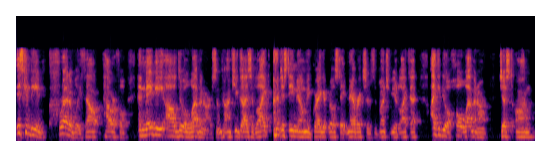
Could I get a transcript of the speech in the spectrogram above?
These can be incredibly powerful. And maybe I'll do a webinar sometime. If you guys would like, just email me, greg at Real Estate Mavericks. There's a bunch of you would like that. I could do a whole webinar just on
